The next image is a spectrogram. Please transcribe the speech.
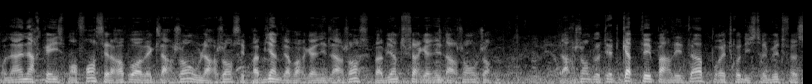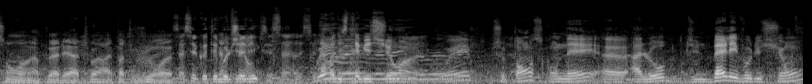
qu'on a un archaïsme en France, c'est le rapport avec l'argent, où l'argent, c'est pas bien d'avoir gagné de l'argent, c'est pas bien de faire gagner de l'argent aux gens. L'argent doit être capté par l'État pour être redistribué de façon un peu aléatoire et pas toujours. euh, Ça, c'est le côté bolchevique, c'est ça C'est Oui, la redistribution. oui, euh. Oui, je pense qu'on est euh, à l'aube d'une belle évolution.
